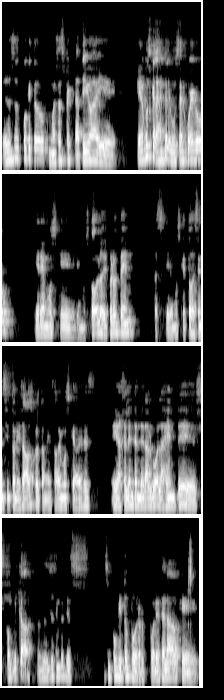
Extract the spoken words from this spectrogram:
Entonces es un poquito como esa expectativa y de, queremos que a la gente le guste el juego, queremos que digamos, todos lo disfruten, pues queremos que todos estén sintonizados, pero también sabemos que a veces eh, hacerle entender algo a la gente es complicado. Entonces yo siento que es, es un poquito por, por ese lado que,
